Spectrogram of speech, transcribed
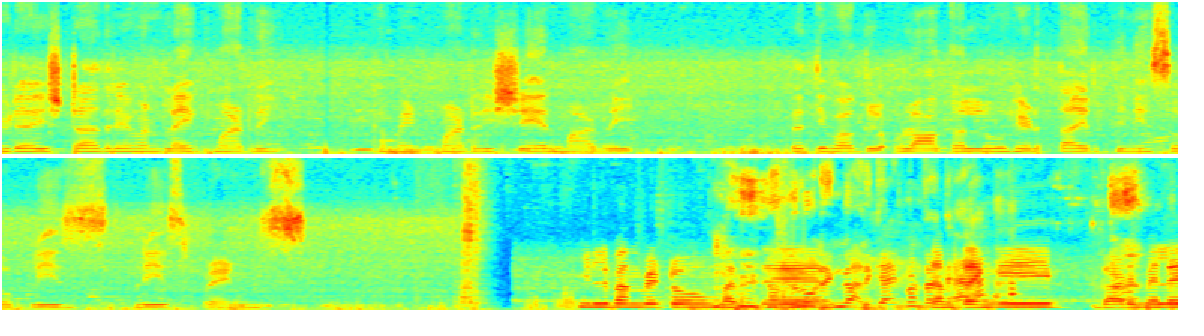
ವಿಡಿಯೋ ಇಷ್ಟ ಆದರೆ ಒಂದು ಲೈಕ್ ಮಾಡಿರಿ. ಕಮೆಂಟ್ ಮಾಡಿರಿ ಶೇರ್ ಮಾಡಿರಿ. ಪ್ರತಿ ವಾಗ್ ವ್ಲಾಗಲ್ಲೂ ಹೇಳ್ತಾ ಇರ್ತೀನಿ. ಸೊ ಪ್ಲೀಸ್ ಪ್ಲೀಸ್ ಫ್ರೆಂಡ್ಸ್ ಇಲ್ಲಿ ಬಂದ್ಬಿಟ್ಟು ಮತ್ತೆ ನಮ್ಮ ತಂಗಿ ಗಾಡಿ ಮೇಲೆ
